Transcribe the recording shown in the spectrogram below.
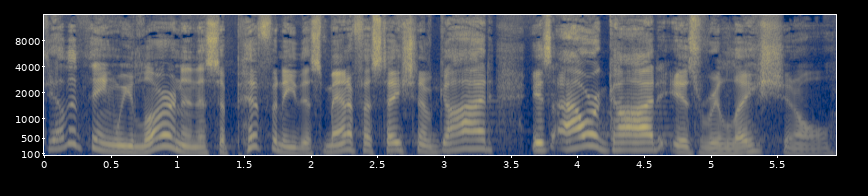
The other thing we learn in this epiphany, this manifestation of God, is our God is relational.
